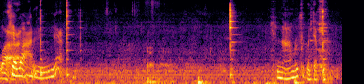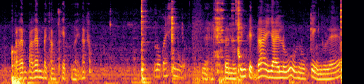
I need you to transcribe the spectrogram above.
หวานเขียวหวานเนี่ย น้ำรู้สึกมันจะปลาแรมปลาแรมไปทางเผ็ดหน่อยนะครับหนูก็ชิมอยู่เนี่ยแต่หนูกินเผ็ดได้ยายรู้หนูเก่งอยู่แล้ว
